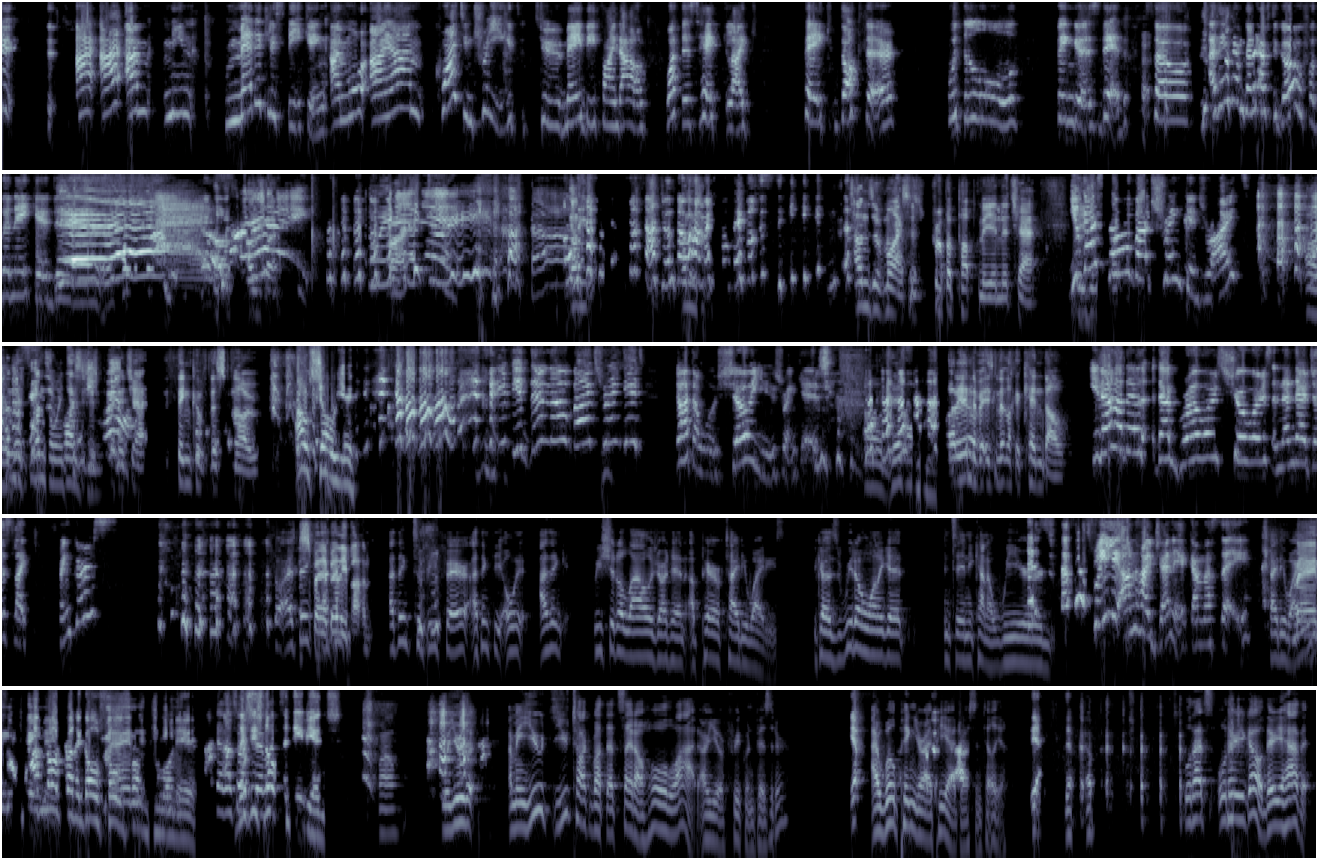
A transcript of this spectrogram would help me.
I, I I mean medically speaking, I'm more I am quite intrigued to maybe find out what this heck like fake doctor with the little fingers did. So I think I'm gonna have to go for the naked. Uh, Oh, All oh, right. I don't know how much I'll be able to see. tons of mice has proper popped me in the chat. You guys know about shrinkage, right? oh, Tons, tons of mice to have be just put in the chat. Think of the snow. I'll show you. if you didn't know about shrinkage, Jota will show you shrinkage. Oh, this By the end of it, it's gonna look like a Ken doll. you know how there there are growers, showers, and then they're just like shrinkers. So I think Spare I belly think, button. I think to be fair, I think the only I think we should allow Jartan a pair of tidy whities because we don't want to get into any kind of weird that's, that sounds really unhygienic, I must say. tidy whities. Man, I'm not gonna go full frontal on you. yeah, that's what This I'm is saying. not Let's- the deviants. Well, well, you're the. I mean, you you talk about that site a whole lot. Are you a frequent visitor? Yep. I will ping your IP address and tell you. Yep, yep. Well, that's well. There you go. There you have it.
